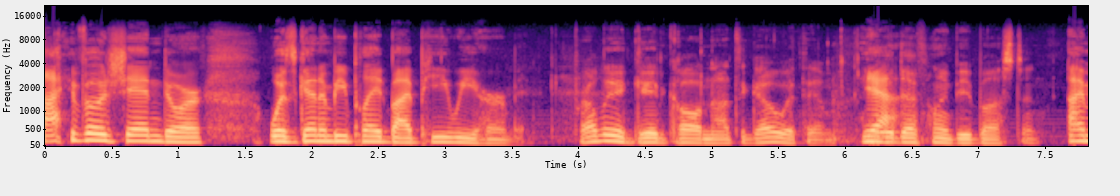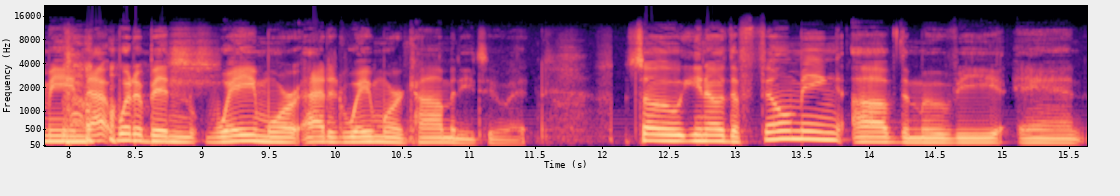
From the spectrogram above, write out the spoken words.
Ivo Shandor was going to be played by Pee Wee Herman. Probably a good call not to go with him. He Yeah. would definitely be busting. I mean, that would have been way more, added way more comedy to it. So, you know, the filming of the movie and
